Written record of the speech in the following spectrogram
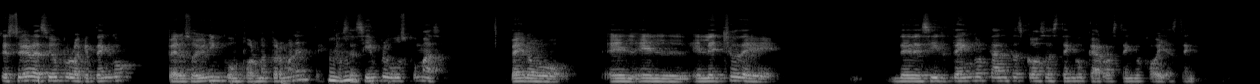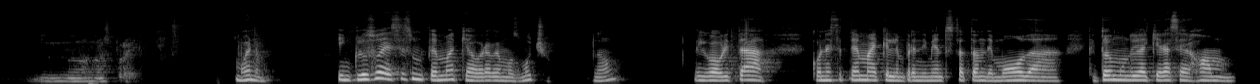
estoy agradecido por lo que tengo, pero soy un inconforme permanente. O sea, siempre busco más. Pero el, el- el hecho de, de decir, tengo tantas cosas, tengo carros, tengo joyas, tengo... No, no es por ahí. Bueno, incluso ese es un tema que ahora vemos mucho, ¿no? Digo, ahorita con este tema de que el emprendimiento está tan de moda, que todo el mundo ya quiere hacer home,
